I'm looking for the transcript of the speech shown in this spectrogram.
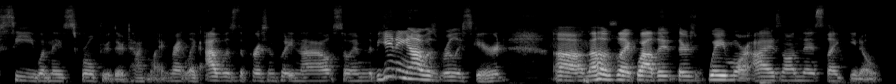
see when they scroll through their timeline, right? Like I was the person putting that out. So in the beginning, I was really scared. Um, I was like, wow, there's way more eyes on this. Like, you know,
